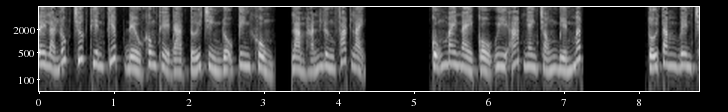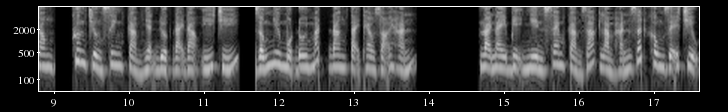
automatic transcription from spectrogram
Đây là lúc trước thiên kiếp đều không thể đạt tới trình độ kinh khủng làm hắn lưng phát lạnh. Cũng may này cổ uy áp nhanh chóng biến mất. Tối tăm bên trong, khương trường sinh cảm nhận được đại đạo ý chí, giống như một đôi mắt đang tại theo dõi hắn. Loại này bị nhìn xem cảm giác làm hắn rất không dễ chịu,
